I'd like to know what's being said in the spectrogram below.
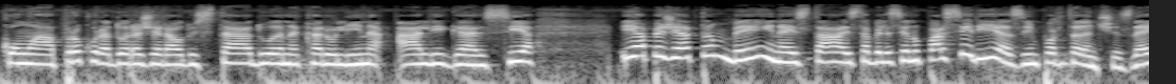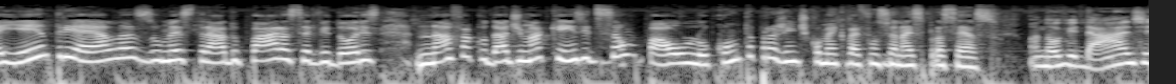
com a Procuradora-Geral do Estado, Ana Carolina Ali Garcia. E a PGE também né, está estabelecendo parcerias importantes, né? E entre elas o mestrado para servidores na Faculdade Mackenzie de São Paulo. Conta pra gente como é que vai funcionar esse processo. Uma novidade,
